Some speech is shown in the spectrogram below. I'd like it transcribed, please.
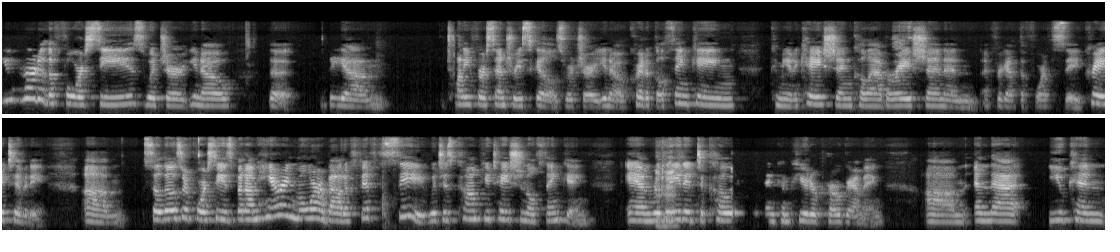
you've heard of the four C's, which are you know the the um, 21st century skills, which are you know critical thinking, communication, collaboration, and I forget the fourth C, creativity. Um, so those are four C's. But I'm hearing more about a fifth C, which is computational thinking and mm-hmm. related mm-hmm. to coding and computer programming, um, and that you can.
